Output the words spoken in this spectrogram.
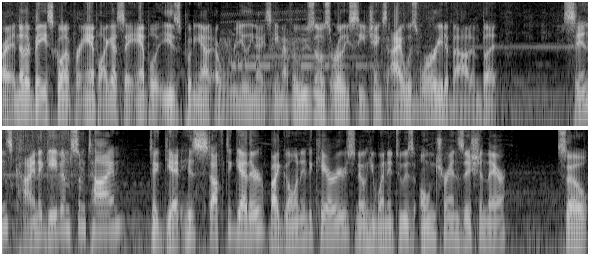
All right, another base going up for Ample. I gotta say, Ample is putting out a really nice game. After losing those early Siege Tanks, I was worried about him, but Ssinz kind of gave him some time to get his stuff together by going into carriers. You know, he went into his own transition there. So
